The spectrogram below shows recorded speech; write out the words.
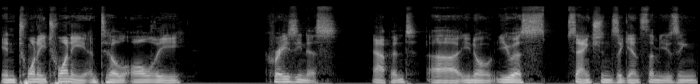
in 2020 until all the craziness happened. Uh, you know, U.S. sanctions against them using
